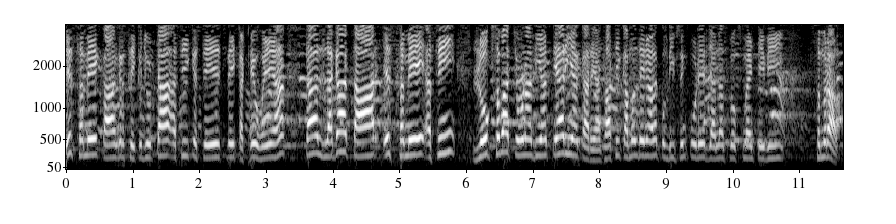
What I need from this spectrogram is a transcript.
ਇਸ ਸਮੇਂ ਕਾਂਗਰਸ ਇਕਜੁੱਟ ਆ, ਅਸੀਂ ਇੱਕ ਸਟੇਜ ਤੇ ਇਕੱਠੇ ਹੋਏ ਆ ਤਾਂ ਲਗਾਤਾਰ ਇਸ ਸਮੇਂ ਅਸੀਂ ਲੋਕ ਸਭਾ ਚੋਣਾਂ ਦੀਆਂ ਤਿਆਰੀਆਂ ਕਰ ਰਹੇ ਹਾਂ। ਸਾਥੀ ਕਮਲ ਦੇ ਨਾਲ ਕੁਲਦੀਪ ਸਿੰਘ ਕੋੜੇ ਰਜਾਨਾ ਸਪੋਕਸਮੈਨ ਟੀਵੀ, ਸਮਰਾਲਾ।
